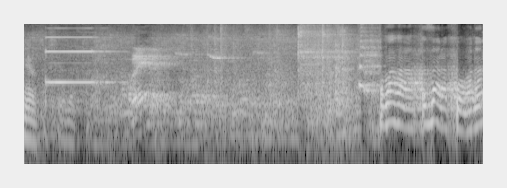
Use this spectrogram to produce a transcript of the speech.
Нет. Вага зарахована.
